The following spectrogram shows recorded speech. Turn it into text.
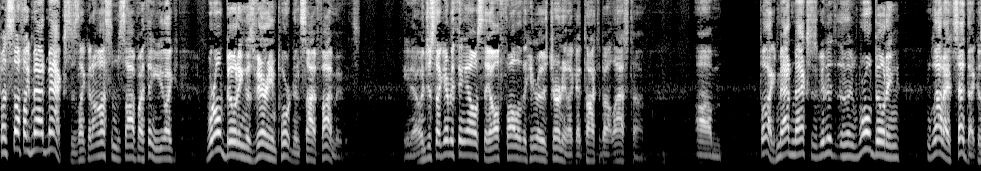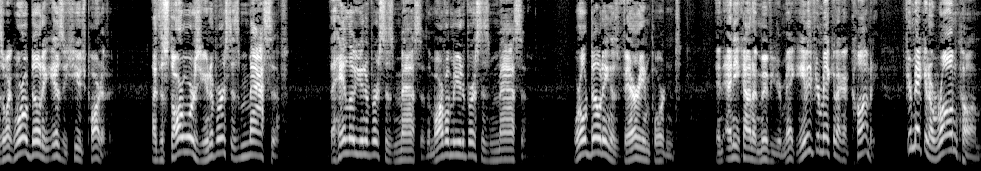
but stuff like Mad Max is like an awesome sci-fi thing. You like world building is very important in sci-fi movies. You know, and just like everything else, they all follow the hero's journey, like I talked about last time. Um, but like Mad Max is good. At, the world building. I'm glad I said that because like world building is a huge part of it. Like the Star Wars universe is massive. The Halo universe is massive. The Marvel universe is massive. World building is very important in any kind of movie you're making. Even if you're making like a comedy. If you're making a rom com,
